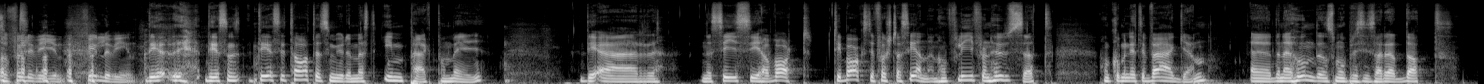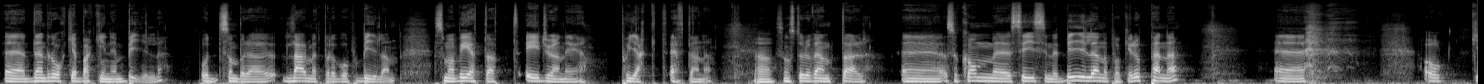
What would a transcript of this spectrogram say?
så fyller vi in. Fyller vi in. det, det, det, som, det citatet som gjorde mest impact på mig, det är när Cici har varit tillbaks till första scenen. Hon flyr från huset, hon kommer ner till vägen. Eh, den här hunden som hon precis har räddat, eh, den råkar backa in i en bil. Och som börjar, larmet börjar gå på bilen. Så man vet att Adrian är på jakt efter henne. Ja. som står och väntar. Eh, så kommer Cici med bilen och plockar upp henne. Och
